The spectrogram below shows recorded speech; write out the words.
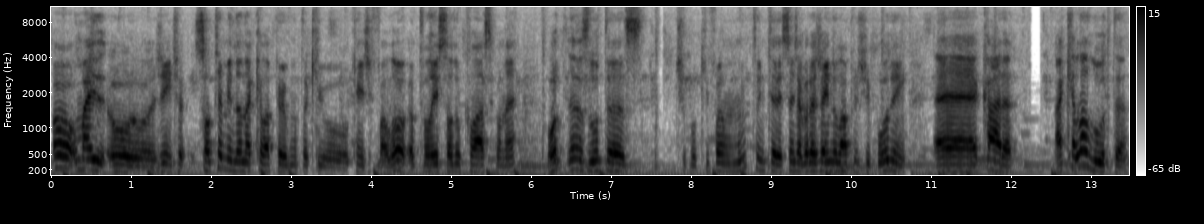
Oh, mas, oh, gente, só terminando aquela pergunta que o Kenji falou, eu falei só do clássico, né? Outras lutas, tipo, que foram muito interessantes, agora já indo lá pro Shippuden, é, cara, aquela luta,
